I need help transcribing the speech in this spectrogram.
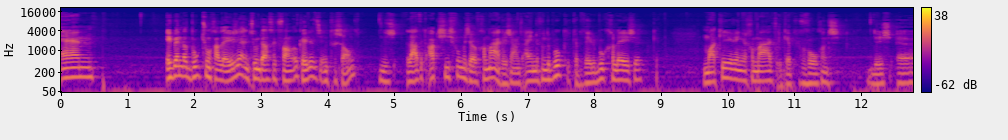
En ik ben dat boek toen gaan lezen en toen dacht ik van oké, dit is interessant. Dus laat ik acties voor mezelf gaan maken. Dus aan het einde van het boek, ik heb het hele boek gelezen. Ik heb markeringen gemaakt. Ik heb vervolgens dus uh,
